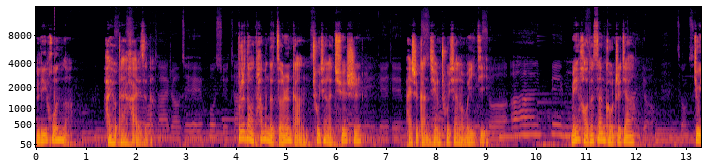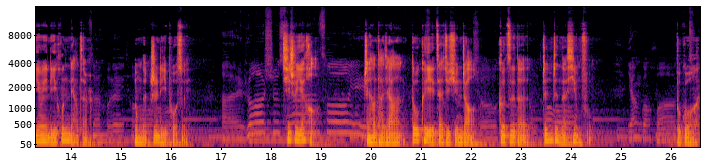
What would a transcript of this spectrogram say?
离婚了，还有带孩子的，不知道他们的责任感出现了缺失，还是感情出现了危机。美好的三口之家，就因为离婚俩字儿，弄得支离破碎。其实也好，这样大家都可以再去寻找各自的真正的幸福。不过，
